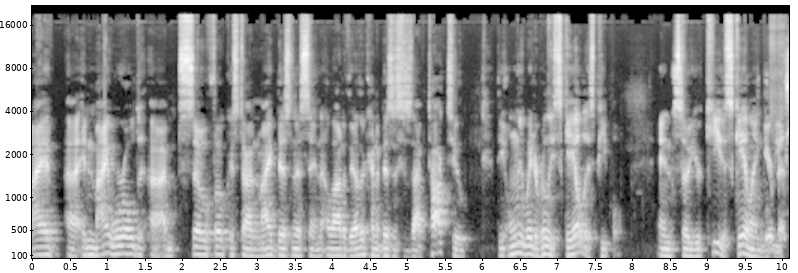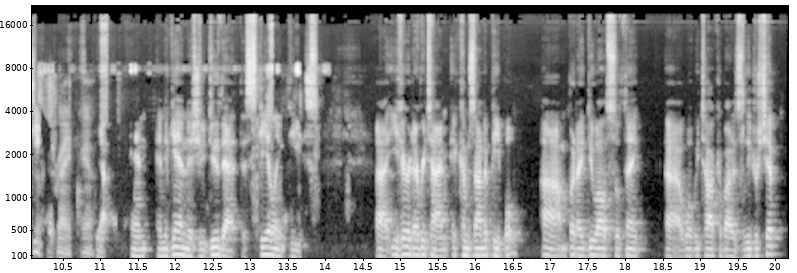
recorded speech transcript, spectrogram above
I, uh, in my world, uh, I'm so focused on my business and a lot of the other kind of businesses I've talked to the only way to really scale is people. And so your key to scaling Your business, people. right? Yeah. Yeah. And and again, as you do that, the scaling piece, uh, you hear it every time. It comes down to people. Um, but I do also think uh, what we talk about is leadership,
